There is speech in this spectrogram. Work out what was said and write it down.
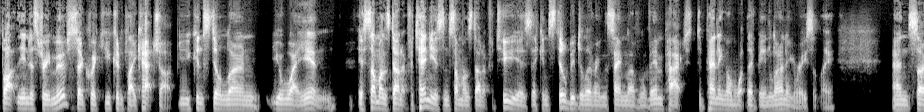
but the industry moves so quick you can play catch up you can still learn your way in if someone's done it for 10 years and someone's done it for two years they can still be delivering the same level of impact depending on what they've been learning recently and so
